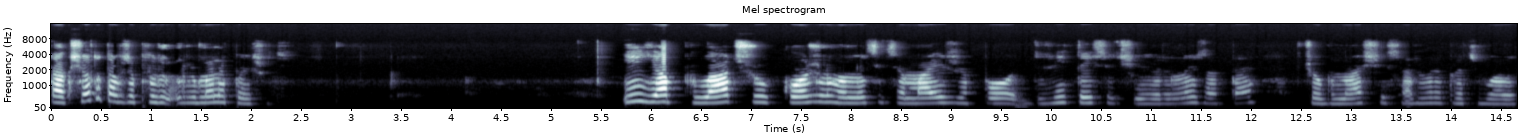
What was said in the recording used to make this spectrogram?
Так, що тут вже про мене пишуть? І я плачу кожного місяця майже по 2000 гривень за те, щоб наші сервери працювали.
